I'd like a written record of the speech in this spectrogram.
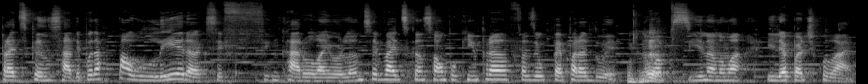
Para descansar, depois da pauleira que você encarou lá em Orlando, você vai descansar um pouquinho pra fazer o pé para doer. Numa piscina, numa ilha particular.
